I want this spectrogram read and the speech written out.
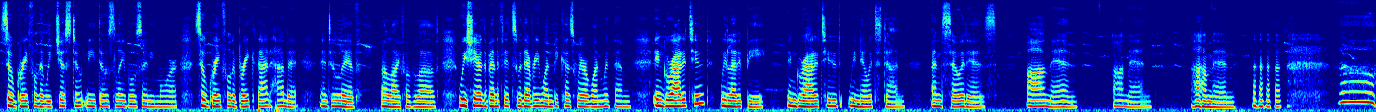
So grateful that we just don't need those labels anymore. So grateful to break that habit and to live a life of love. We share the benefits with everyone because we are one with them. In gratitude, we let it be. In gratitude, we know it's done. And so it is. Amen. Amen. Amen. oh,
